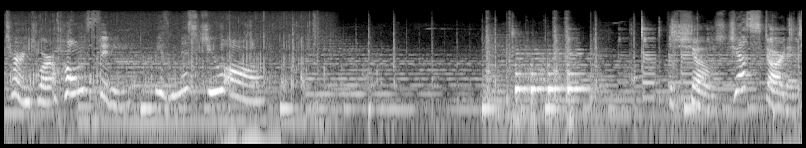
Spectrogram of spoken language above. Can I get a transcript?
Returned to our home city. We've missed you all. The show's just started.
